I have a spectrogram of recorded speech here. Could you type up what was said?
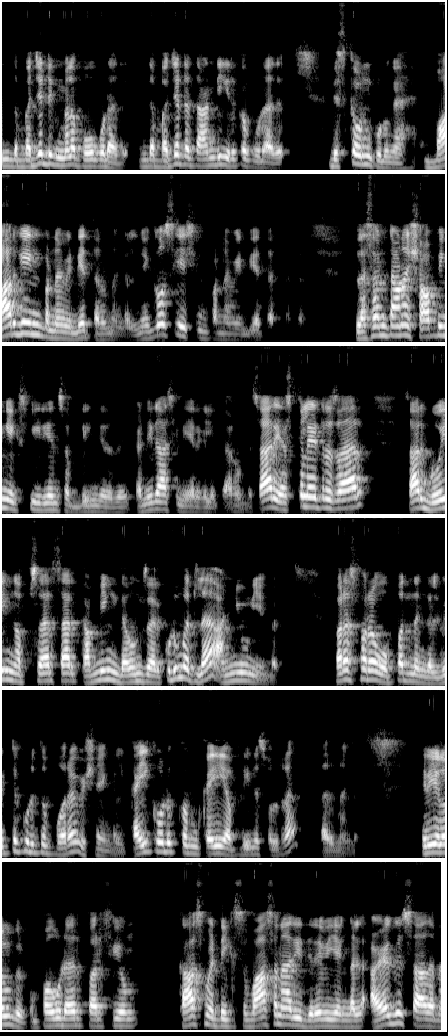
இந்த பட்ஜெட்டுக்கு மேலே போகக்கூடாது. இந்த பட்ஜெட்டை தாண்டி இருக்கக்கூடாது. டிஸ்கவுண்ட் கொடுங்க. பார்கெயின் பண்ண வேண்டிய தருணங்கள் நெகோசியேஷன் பண்ண வேண்டிய தருணங்கள். பிளசண்டான ஷாப்பிங் எக்ஸ்பீரியன்ஸ் அப்படிங்கிறது கன்னிராசி நேர்களுக்காக உண்டு. Sir escalator sir sir going up sir sir coming down sir குடும்பத்தில் அன்யூனியங்கள் பரஸ்பர ஒப்பந்தங்கள் விட்டு கொடுத்து போகிற விஷயங்கள் கை கொடுக்கும் கை அப்படின்னு சொல்கிற தருணங்கள். பெரிய அளவுக்கு இருக்கும். பவுடர் பர்ஃப்யூம் காஸ்மெட்டிக்ஸ் வாசனாதி திரவியங்கள் அழகு சாதன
